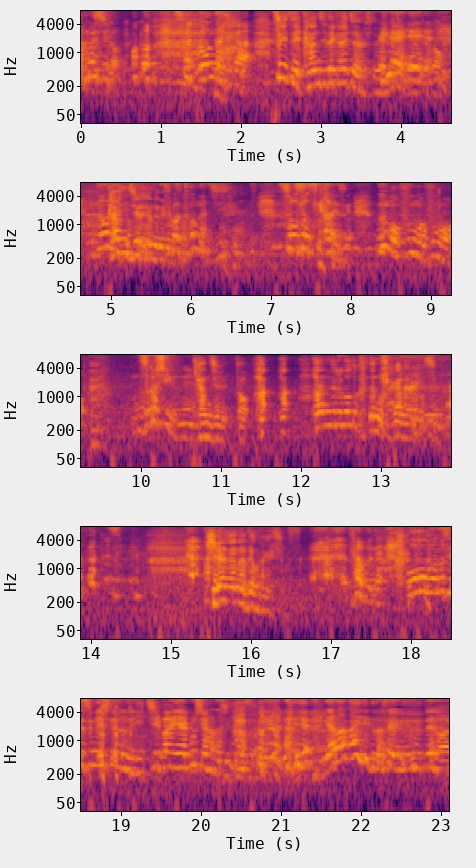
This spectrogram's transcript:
むしろ。どんな字か。ついつい漢字で書いちゃう人いると思うけど。どんな漢字はやめてくださいどんな字想像つかないですけど「う」も「ふ」も「ふ」も難しいよね。漢字と。ははハングル語とかでも書かないでほしいひらがなでお願いします。多分ね大物説明してるのに一番ややこしい話言ってますややらないでください「う」ってのは。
